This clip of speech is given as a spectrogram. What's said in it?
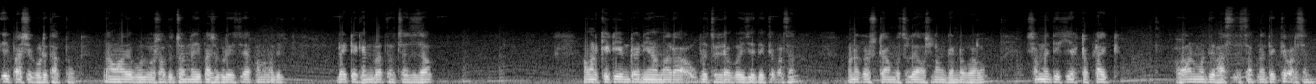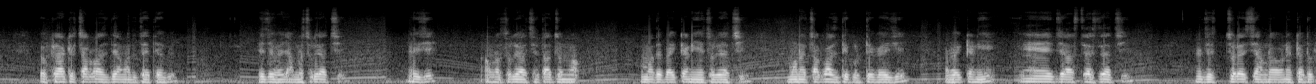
এই পাশে ঘুরে থাকতো আমাদের ভুলবশতের জন্য এই পাশে ঘুরে এখন আমাদের বাইকটা ঘেন ঘুরাতে হচ্ছে? যাও। আমার কেটিএমটা নিয়ে আমরা উপরে চলে যাব, এই যে দেখতে পাচ্ছেন। অনেক কষ্টে আমরা চলে আসলাম ঘেন্টা গেলাম সামনে দেখি একটা ফ্লাইট হওয়ার মধ্যে ভাসতেছে, আপনারা দেখতে পাচ্ছেন? ওই ফ্লাইটের চারপাশ দিয়ে আমাদের যেতে হবে। এই যে ভাই, আমরা চলে যাচ্ছি। এই যে, আমরা চলে যাচ্ছি, তার জন্য আমাদের বাইকটা নিয়ে চলে যাচ্ছি। মনে হয় চারপাশ দিয়ে ঘুরতে এই যে, বাইকটা নিয়ে। যে, আস্তে আস্তে যাচ্ছি। যে, চলে এসেছি আমরা অনেকটা দূর।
